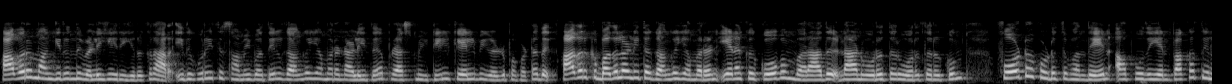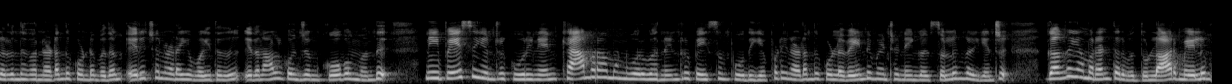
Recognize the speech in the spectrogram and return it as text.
அவரும் அங்கிருந்து வெளியேறி இருக்கிறார். இது குறித்து சமீபத்தில் கங்கை அமரன் அளித்த பிரஸ் மீட்டில் கேள்வி எழுப்பப்பட்டது. அதற்கு பதிலளித்த கங்கை அமரன் எனக்கு கோபம் வராது. நான் ஒருத்தர் ஒருத்தருக்கும் போட்டோ கொடுத்து வந்தேன். அப்போது என் பக்கத்தில் இருந்தவர் நடந்து கொண்ட விதம் எரிச்சல் அடைய வைத்தது. இதனால் கொஞ்சம் கோபம் வந்து நீ பேசு என்று கூறினேன். கேமரா முன் ஒருவர் நின்று பேசும் போது எப்படி நடந்து கொள்ள வேண்டும் என்று நீங்கள் சொல்லுங்கள் என்று கங்கை அமரன் தெரிவித்துள்ளார். மேலும்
